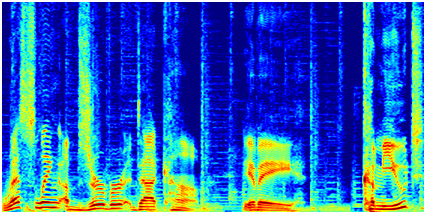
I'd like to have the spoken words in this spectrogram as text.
WrestlingObserver.com. Do you have a commute?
